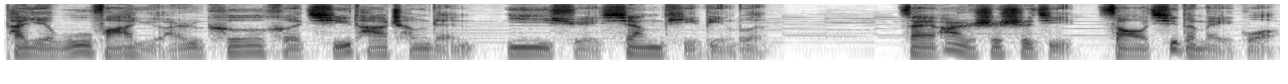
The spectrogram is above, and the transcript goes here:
他也无法与儿科和其他成人医学相提并论。在二十世纪早期的美国，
